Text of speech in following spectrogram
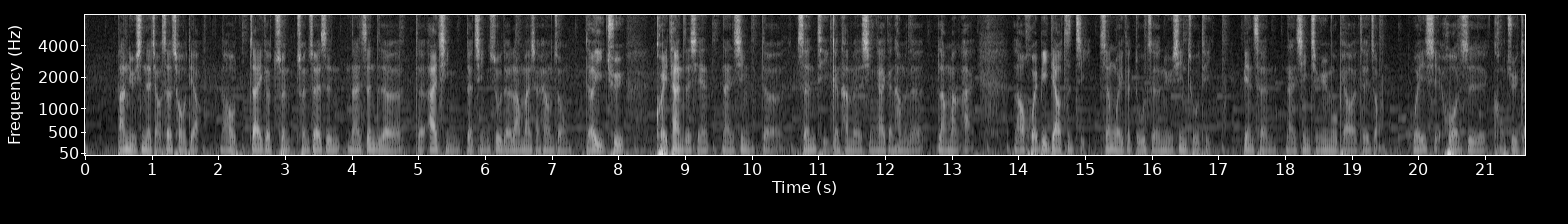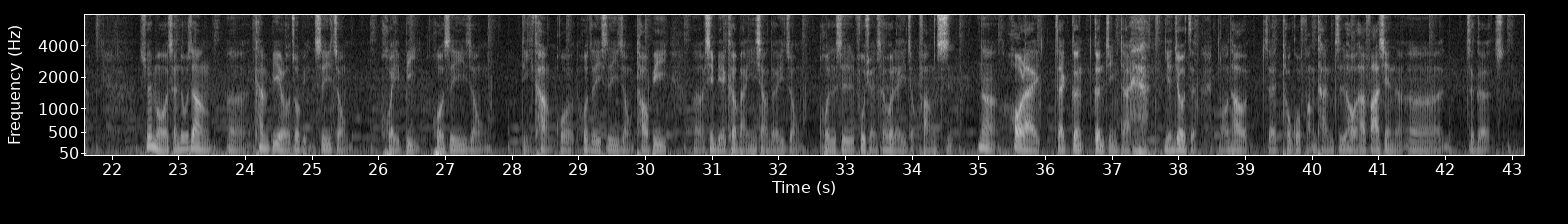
把女性的角色抽掉，然后在一个纯纯粹是男生的的爱情的情愫的浪漫想象中，得以去窥探这些男性的身体跟他们的性爱跟他们的浪漫爱，然后回避掉自己身为一个读者女性主体变成男性情欲目标的这种威胁或者是恐惧感。所以某个程度上，呃，看 BL 作品是一种回避，或是一种抵抗，或或者是一种逃避，呃，性别刻板印象的一种，或者是父权社会的一种方式。那后来在更更近代 研究者，然后他有在透过访谈之后，他发现了，呃，这个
